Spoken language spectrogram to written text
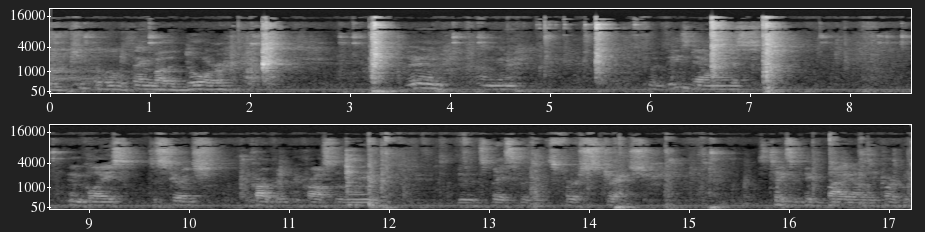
is keep the little thing by the door. Then I'm gonna put these guys in place to stretch the carpet across the room. And it's basically its first stretch. This takes a big bite out of the carpet.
